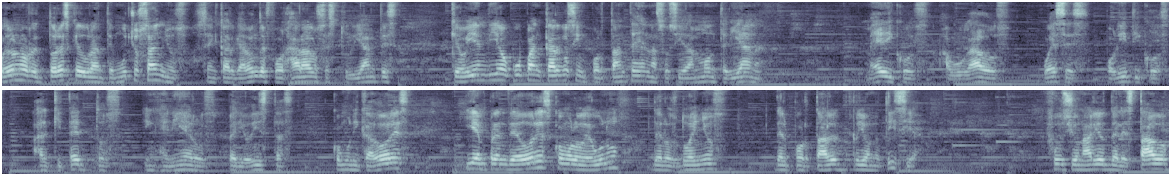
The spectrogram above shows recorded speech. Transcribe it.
fueron los rectores que durante muchos años se encargaron de forjar a los estudiantes que hoy en día ocupan cargos importantes en la sociedad monteriana. Médicos, abogados, jueces, políticos, arquitectos, ingenieros, periodistas, comunicadores y emprendedores como lo de uno de los dueños del portal Río Noticia, funcionarios del Estado,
